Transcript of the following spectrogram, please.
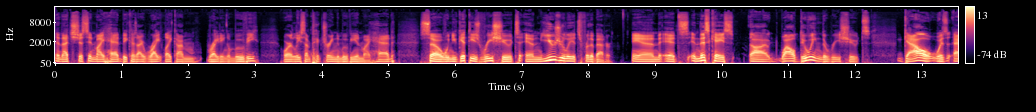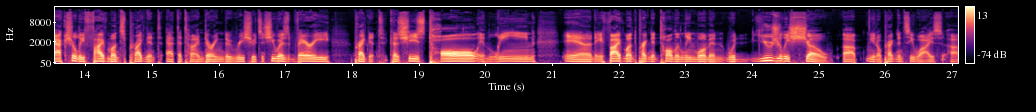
And that's just in my head because I write like I'm writing a movie, or at least I'm picturing the movie in my head. So when you get these reshoots, and usually it's for the better. And it's in this case, uh, while doing the reshoots, Gal was actually five months pregnant at the time during the reshoots, and she was very pregnant because she's tall and lean, and a five month pregnant, tall and lean woman would usually show, uh, you know, pregnancy wise, uh,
